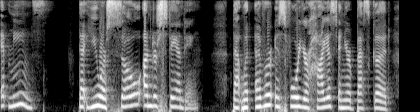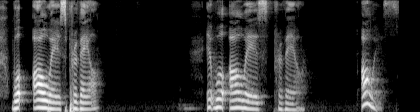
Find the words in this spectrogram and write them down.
It means that you are so understanding that whatever is for your highest and your best good will always prevail. It will always prevail. Always.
